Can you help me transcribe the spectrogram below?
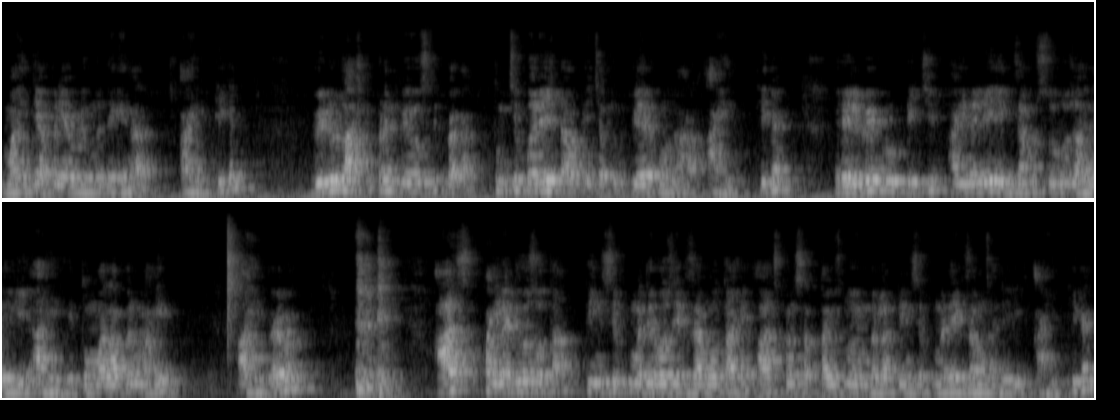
माहिती आपण या व्हिडिओमध्ये घेणार आहे ठीक आहे? व्हिडिओ लास्टपर्यंत व्यवस्थित बघा. तुमचे बरेच डाऊट याच्यातून क्लिअर होणार आहेत ठीक आहे? रेल्वे ग्रुप डी ची फायनली एक्झाम सुरू झालेली आहे हे तुम्हाला पण माहीत आहे बरोबर? आज पहिला दिवस होता तीन शिफ्टमध्ये रोज एक्झाम होत आहे. आज पण सत्तावीस नोव्हेंबरला तीन शिफ्टमध्ये एक्झाम झालेली आहे ठीक आहे?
